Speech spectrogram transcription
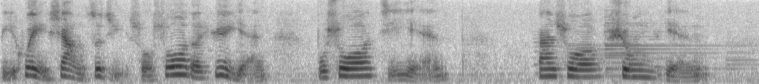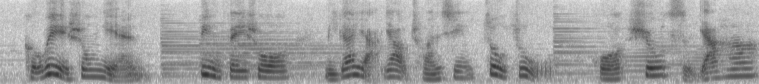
必会像自己所说的预言，不说吉言，单说凶言。可谓凶言，并非说米该亚要传心咒诅或羞耻亚哈。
